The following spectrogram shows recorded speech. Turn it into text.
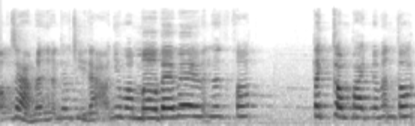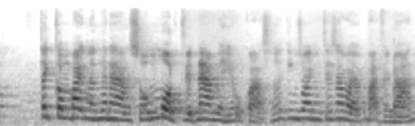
cũng giảm lợi nhuận theo chỉ đạo, nhưng mà MBB vẫn rất tốt. Techcombank nó vẫn tốt. Techcombank là ngân hàng số 1 Việt Nam về hiệu quả sản xuất kinh doanh, thế sao phải bạn phải bán?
